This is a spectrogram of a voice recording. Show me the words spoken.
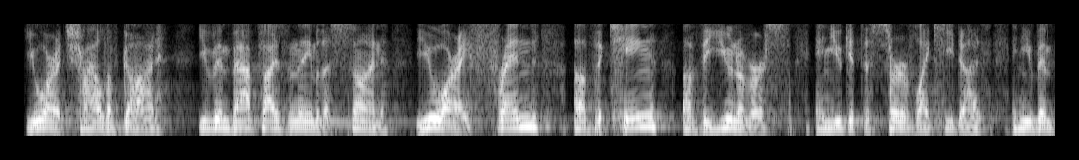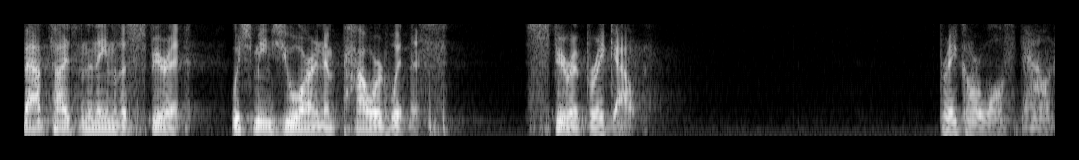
You are a child of God. You've been baptized in the name of the Son. You are a friend of the King of the universe, and you get to serve like He does. And you've been baptized in the name of the Spirit, which means you are an empowered witness. Spirit, break out. Break our walls down.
